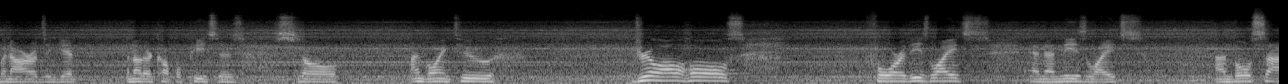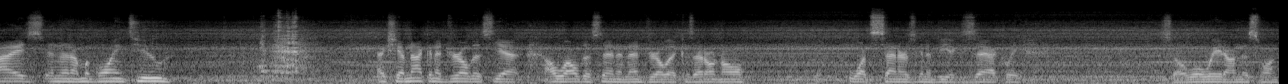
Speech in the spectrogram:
Menards and get another couple pieces. So I'm going to drill all the holes for these lights and then these lights on both sides and then I'm going to actually I'm not going to drill this yet I'll weld this in and then drill it because I don't know what center is going to be exactly so we'll wait on this one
